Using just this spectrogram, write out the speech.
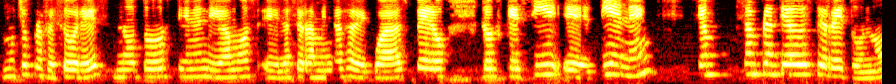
muchos profesores. No todos tienen, digamos, eh, las herramientas adecuadas, pero los que sí eh, tienen, se han, planteado este reto, ¿no?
